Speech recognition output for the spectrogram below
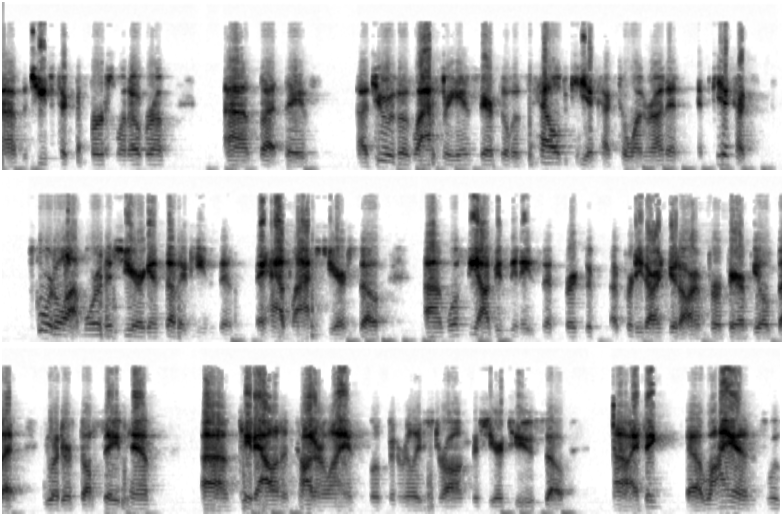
Uh, the Chiefs took the first one over them, um, but they've uh, two of those last three games. Fairfield has held Keokuk to one run, and, and Keokuk scored a lot more this year against other teams than they had last year. So um, we'll see. Obviously, Nate Smithberg's a, a pretty darn good arm for Fairfield, but you wonder if they'll save him. Um, Tate Allen and Connor Lyons both been really strong this year too. So uh, I think uh, Lyons was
